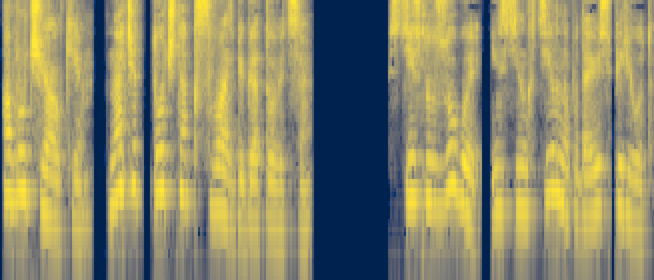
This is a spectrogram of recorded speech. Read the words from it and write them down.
Обручалки. Значит, точно к свадьбе готовиться. Стиснув зубы, инстинктивно подаюсь вперед.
